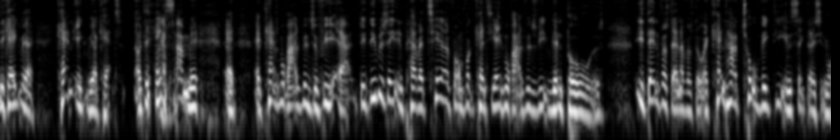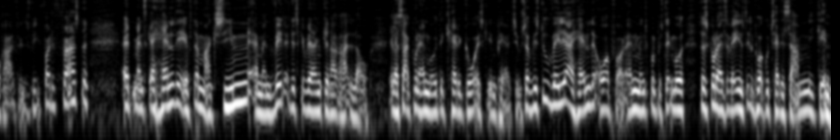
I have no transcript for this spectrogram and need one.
det kan ikke være, kan ikke være Kant. Og det hænger sammen med, at, at Kants moralfilosofi er, det er dybest set en perverteret form for kantiansk moralfilosofi vendt på hovedet. I den forstand at forstå, at Kant har to vigtige indsigter i sin moralfilosofi. For det første, at man skal handle efter maksimen, at man vil, at det skal være en generel lov. Eller sagt på en anden måde, det kategoriske imperativ. Så hvis du vælger at handle over for et andet menneske på en bestemt måde, så skal du altså være indstillet på at kunne tage det samme igen.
